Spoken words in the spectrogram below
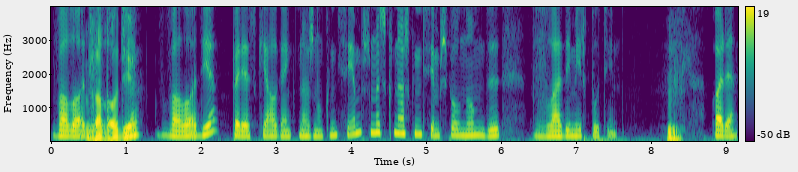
Valódia. Valódia? Valódia, parece que é alguém que nós não conhecemos, mas que nós conhecemos pelo nome de Vladimir Putin. Hum. Ora,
